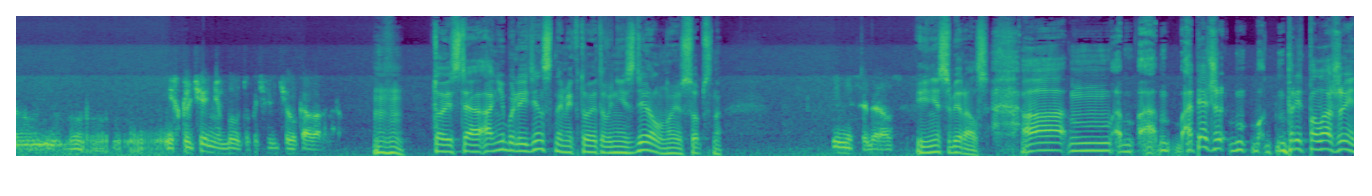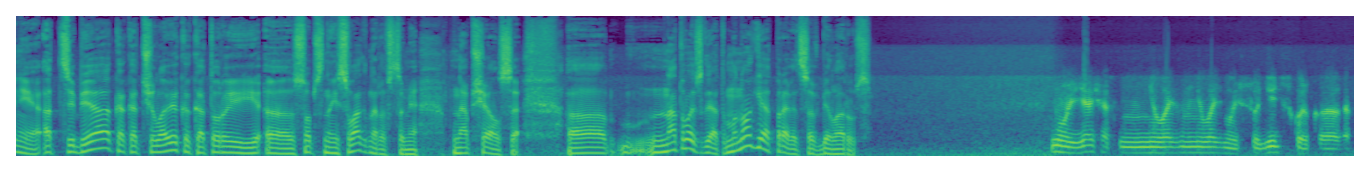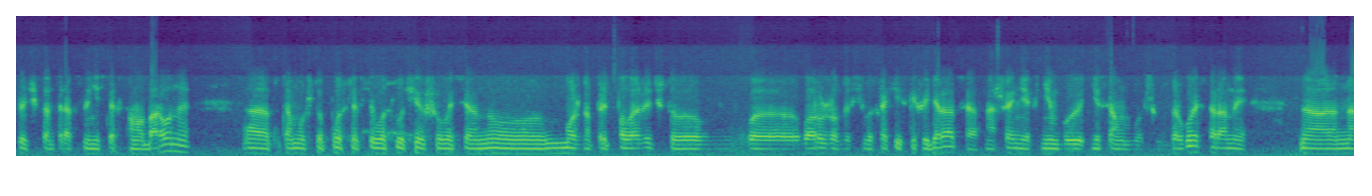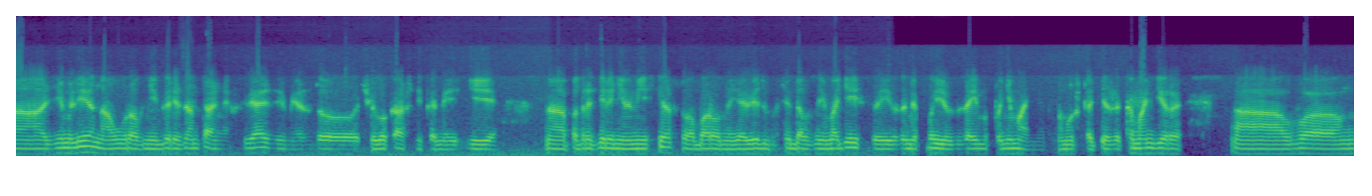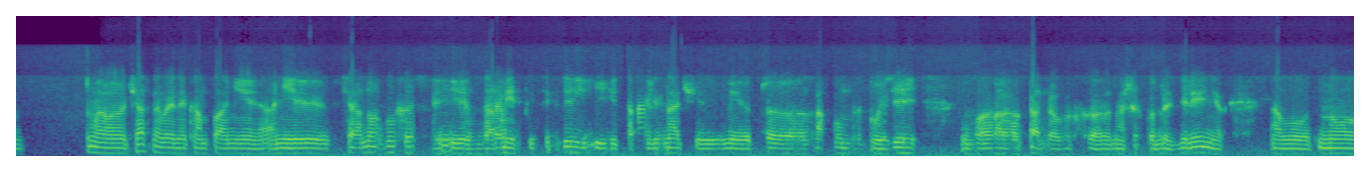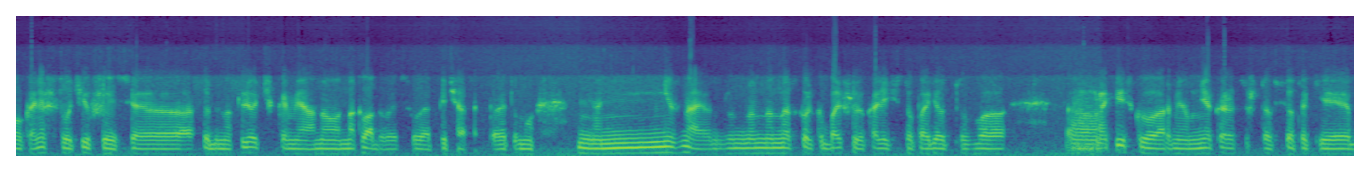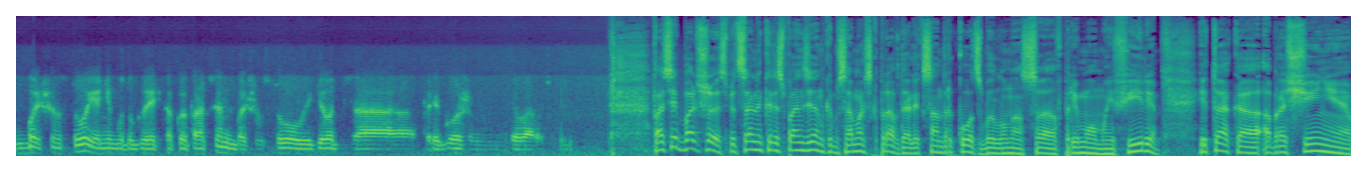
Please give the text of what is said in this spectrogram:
исключение было только ЧВК Вагнера. Угу. То есть а, они были единственными, кто этого не сделал, ну и, собственно, и не собирался. И не собирался. А, а, опять же, предположение от тебя, как от человека, который, э, собственно, и с вагнеровцами общался. Э, на твой взгляд, многие отправятся в Беларусь? Ну, я сейчас не, возьму, не возьмусь судить, сколько заключит контракт с Министерством обороны, э, потому что после всего случившегося, ну, можно предположить, что вооруженных силах Российской Федерации отношение к ним будет не самым лучшим. С другой стороны, на, на земле, на уровне горизонтальных связей между ЧВКшниками и а, подразделениями Министерства обороны я видел всегда взаимодействие и, взаимо, и взаимопонимание, потому что те же командиры а, в э, частной военной компании, они все равно выходцы из армейской среды и так или иначе имеют э, знакомых, друзей в кадровых наших подразделениях. Вот. Но, конечно, случившееся, особенно с летчиками, оно накладывает свой отпечаток. Поэтому не знаю, насколько большое количество пойдет в Э, российскую армию, мне кажется, что все-таки большинство, я не буду говорить какой процент, большинство уйдет за Пригожиным Белорусским. Спасибо большое. Специальный корреспондент «Комсомольской правды» Александр Коц был у нас а, в прямом эфире. Итак, а, обращение,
